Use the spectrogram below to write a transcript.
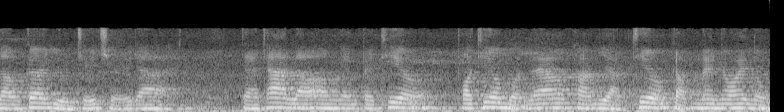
เราก็อยู่เฉยๆได้ แต่ถ้าเราเอาเงินไปเที่ยว พอเที่ยวหมดแล้วความอยากเที่ยวกับไม่น้อยลง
